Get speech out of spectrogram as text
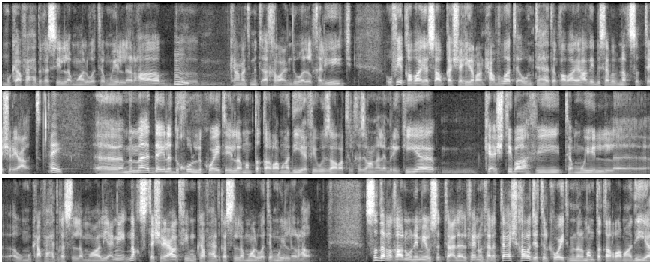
مكافحة غسيل الأموال وتمويل الإرهاب م. كانت متأخرة عن دول الخليج وفي قضايا سابقة شهيره انحفظت أو انتهت القضايا هذه بسبب نقص التشريعات أي مما أدى إلى دخول الكويت إلى منطقة رمادية في وزارة الخزانة الأمريكية كاشتباه في تمويل أو مكافحة غسل الأموال يعني نقص تشريعات في مكافحة غسل الأموال وتمويل الإرهاب. صدر القانون 106 على 2013 خرجت الكويت من المنطقة الرمادية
